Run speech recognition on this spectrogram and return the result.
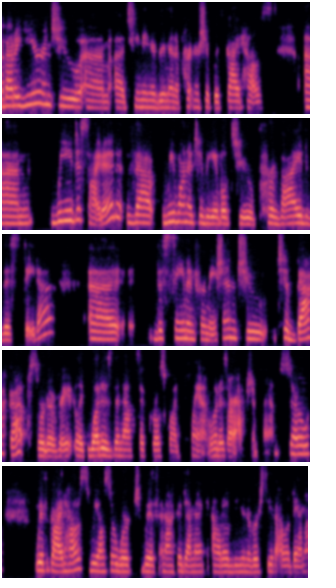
about a year into um, a teaming agreement, a partnership with Guidehouse, um, we decided that we wanted to be able to provide this data uh, the same information to to back up sort of right like what is the NatSec Girl Squad plan? What is our action plan? So with Guidehouse, we also worked with an academic out of the University of Alabama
